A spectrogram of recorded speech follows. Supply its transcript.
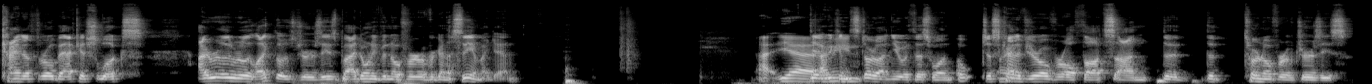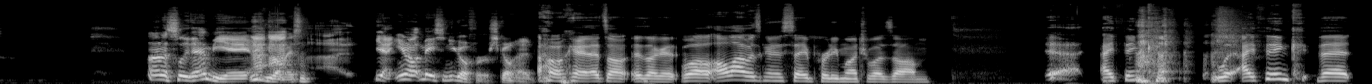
kind of throwbackish looks. I really, really like those jerseys, but I don't even know if we're ever going to see them again. Uh, yeah, Dan, I we mean, can start on you with this one. Oh, Just kind right. of your overall thoughts on the the turnover of jerseys. Honestly, the NBA. You can go, I- I- Mason. Yeah, you know what, Mason, you go first. Go ahead. Oh, okay, that's all. It's all good. Well, all I was gonna say pretty much was, um, yeah, I think, I think that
